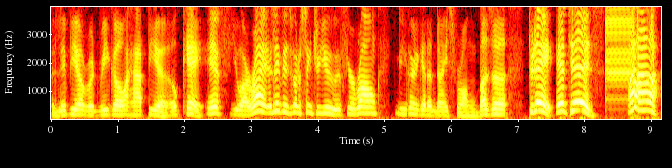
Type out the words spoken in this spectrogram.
Olivia Rodrigo Happier. Okay, if you are right, Olivia is going to sing to you. If you're wrong, you're going to get a nice wrong buzzer. Today, it is. Ah!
